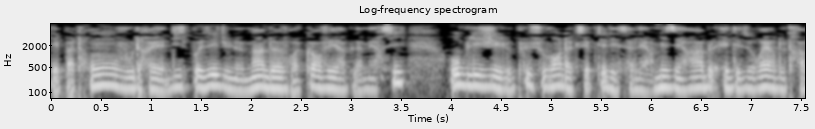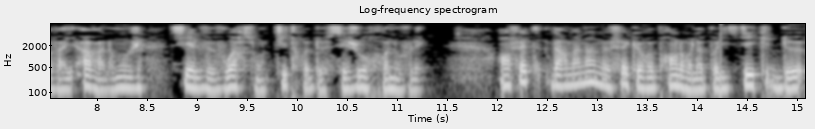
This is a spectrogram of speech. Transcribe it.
Les patrons voudraient disposer d'une main-d'œuvre corvéable à merci, obligée le plus souvent d'accepter des salaires misérables et des horaires de travail à rallonge si elle veut voir son titre de séjour renouvelé. En fait, Darmanin ne fait que reprendre la politique de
